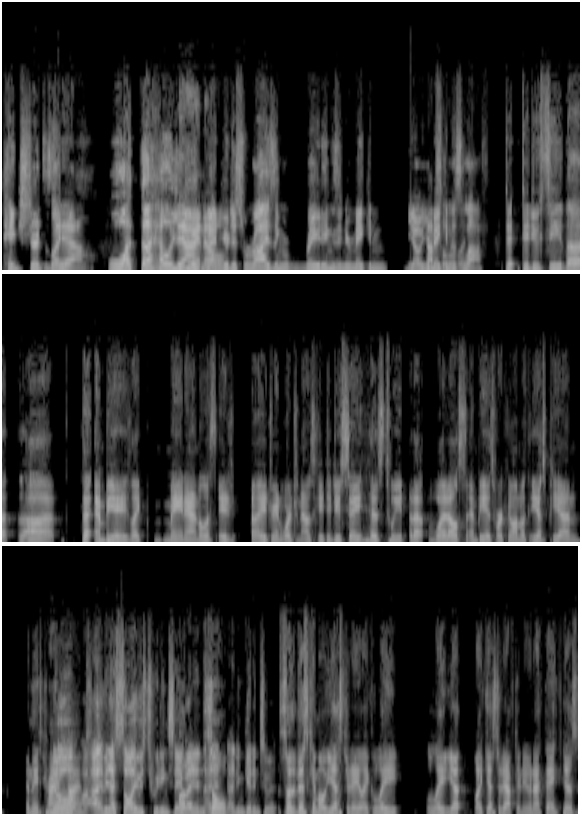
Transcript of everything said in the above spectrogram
pink shirts. It's like, yeah. what the hell are you Yeah, doing, man? You're just rising ratings and you're making, you know, you're making us laugh. Did, did you see the uh the NBA like main analyst uh, Adrian Wojnarowski? Did you see his tweet that what else the NBA is working on with ESPN in these trying no, times? I, I mean, I saw he was tweeting today, Uh, but I didn't, I so- didn't, I didn't get into it. so this came out yesterday, like late, late yet, like yesterday afternoon, I think. Is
